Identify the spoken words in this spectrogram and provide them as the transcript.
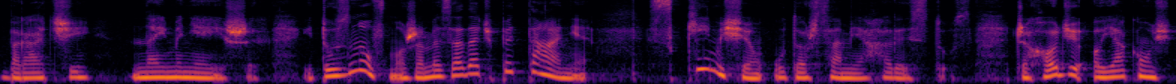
braci najmniejszych. I tu znów możemy zadać pytanie: z kim się utożsamia Chrystus? Czy chodzi o jakąś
